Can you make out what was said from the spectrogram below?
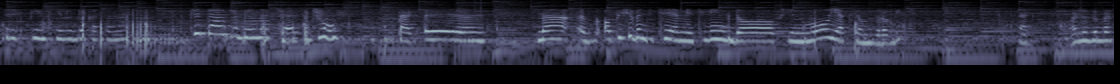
która jest pięknie wybokacana, czy ta zrobiona przez dżum. Tak, y, na, w opisie będziecie mieć link do filmu, jak ją zrobić. Tak, może zobacz.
